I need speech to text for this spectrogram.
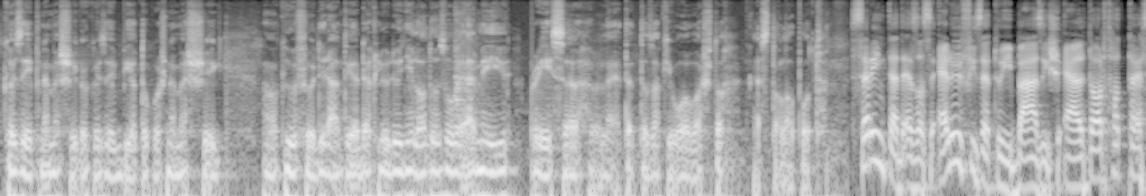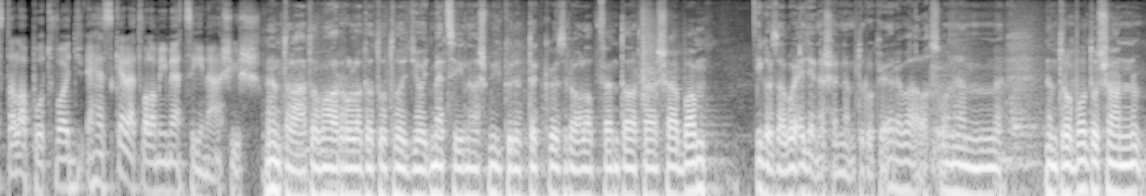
középnemesség, a középbirtokos nemesség, a külföld iránt érdeklődő nyiladozó elmélyű része lehetett az, aki olvasta ezt a lapot. Szerinted ez az előfizetői bázis eltarthatta ezt a lapot, vagy ehhez kellett valami mecénás is? Nem találtam arról adatot, hogy, hogy mecénás működöttek közre a lap fenntartásában. Igazából egyenesen nem tudok erre válaszolni, nem, nem tudom pontosan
